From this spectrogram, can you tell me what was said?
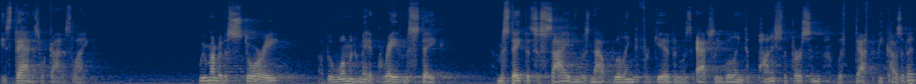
is that is what God is like. We remember the story of the woman who made a grave mistake, a mistake that society was not willing to forgive and was actually willing to punish the person with death because of it.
